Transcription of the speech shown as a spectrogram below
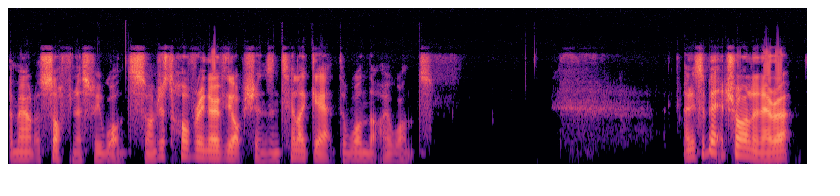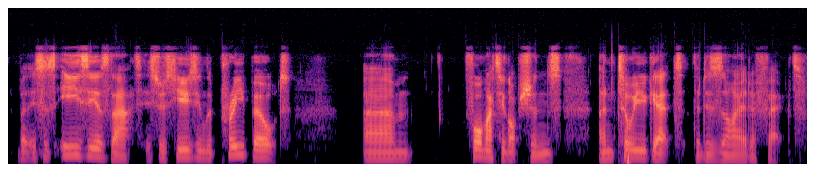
amount of softness we want. So I'm just hovering over the options until I get the one that I want. And it's a bit of trial and error, but it's as easy as that. It's just using the pre-built um, formatting options until you get the desired effect.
